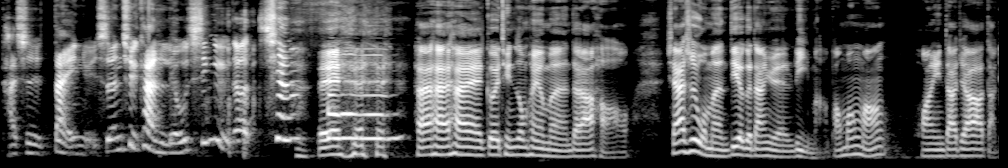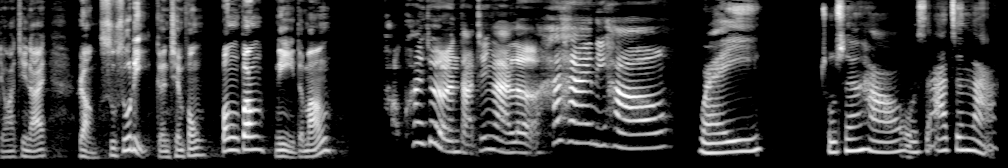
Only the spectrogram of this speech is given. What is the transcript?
她是带女生去看流星雨的前锋。嗨嗨嗨，各位听众朋友们，大家好！现在是我们第二个单元，立马帮帮忙！欢迎大家打电话进来，让苏苏黎跟前锋帮帮你的忙。好快就有人打进来了，嗨嗨，你好，喂，主持人好，我是阿珍啦，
